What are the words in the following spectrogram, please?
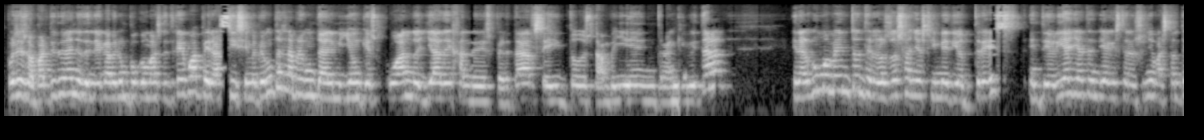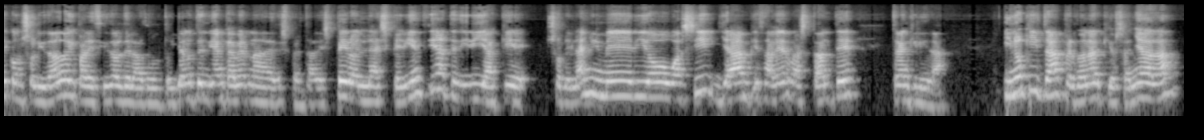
Pues eso, a partir del año tendría que haber un poco más de tregua, pero así, si me preguntas la pregunta del millón, que es cuándo ya dejan de despertarse y todo está bien tranquilo y tal, en algún momento, entre los dos años y medio, tres, en teoría ya tendría que estar el sueño bastante consolidado y parecido al del adulto. Ya no tendrían que haber nada de despertares. Pero en la experiencia te diría que sobre el año y medio o así ya empieza a haber bastante tranquilidad. Y no quita, perdonad que os añada,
